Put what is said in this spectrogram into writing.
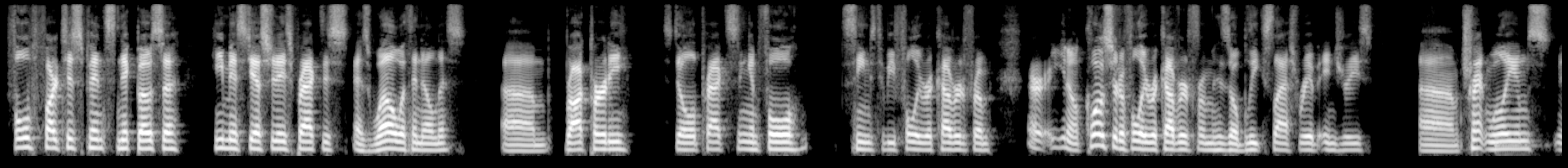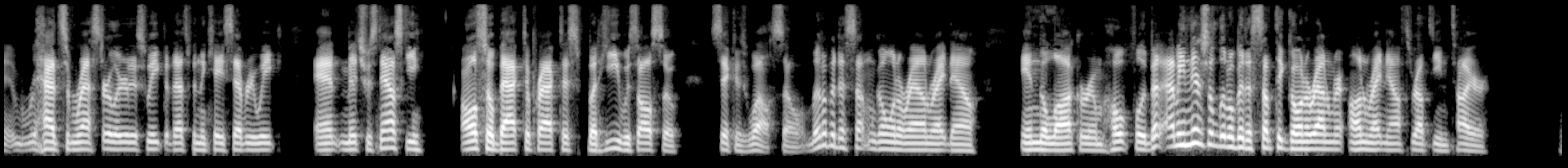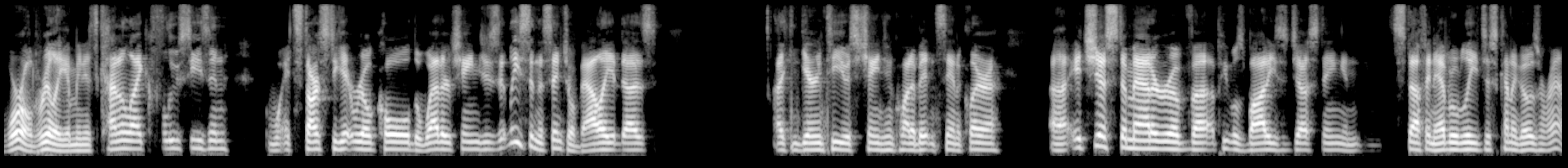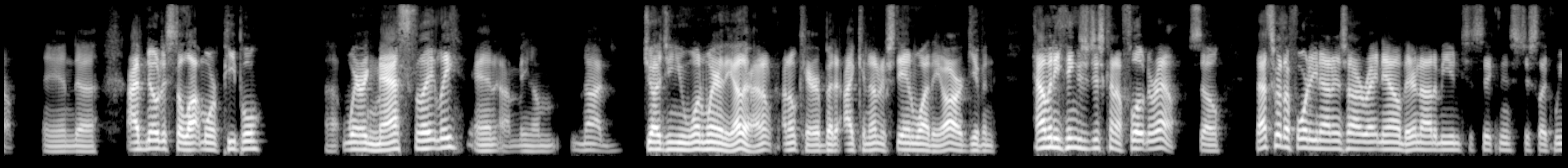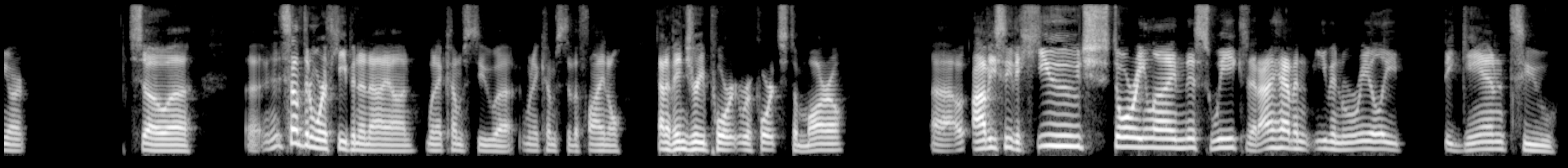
Full participants, Nick Bosa, he missed yesterday's practice as well with an illness. Um, Brock Purdy still practicing in full. seems to be fully recovered from, or you know, closer to fully recovered from his oblique slash rib injuries. Um, Trent Williams eh, had some rest earlier this week, but that's been the case every week. And Mitch Wishnowsky also back to practice, but he was also sick as well. So a little bit of something going around right now in the locker room, hopefully. But I mean, there's a little bit of something going around on right now throughout the entire world, really. I mean, it's kind of like flu season. It starts to get real cold. The weather changes, at least in the Central Valley, it does. I can guarantee you it's changing quite a bit in Santa Clara. Uh, it's just a matter of uh, people's bodies adjusting and stuff inevitably just kind of goes around. And uh, I've noticed a lot more people uh, wearing masks lately. And I mean, I'm not judging you one way or the other. I don't, I don't care, but I can understand why they are given how many things are just kind of floating around. So that's where the 49ers are right now. They're not immune to sickness, just like we aren't. So uh, uh, it's something worth keeping an eye on when it comes to uh, when it comes to the final kind of injury report reports tomorrow. Uh, obviously, the huge storyline this week that I haven't even really began to.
